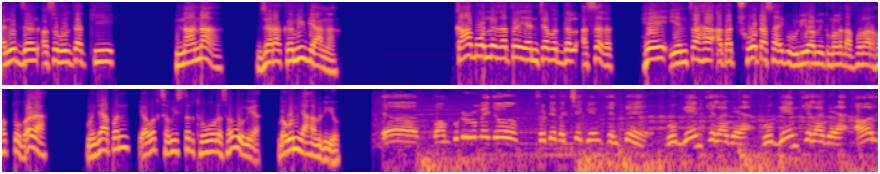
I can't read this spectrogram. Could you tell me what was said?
अनेक जण असं बोलतात की नाना जरा कमी व्याना का बोललं जातं यांच्याबद्दल असं? हे यांचा हा आता छोटासा एक व्हिडिओ आम्ही तुम्हाला दाखवणार आहोत. तो बघा. म्हणजे आपण यावर सविस्तर थोडस बोलूया. बघून या हा व्हिडिओ. कंप्यूटर में जो छोटे बच्चे गेम खेलते हैं वो गेम खेला गया वो गेम खेला गया और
